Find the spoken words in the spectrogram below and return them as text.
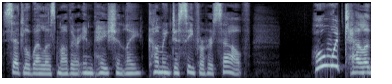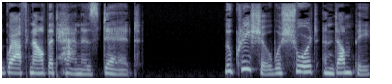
said Luella's mother impatiently, coming to see for herself. Who would telegraph now that Hannah's dead? Lucretia was short and dumpy,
